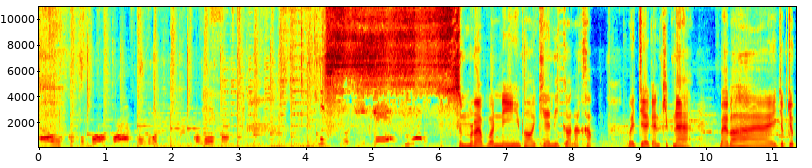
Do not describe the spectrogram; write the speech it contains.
เอาก็กูบอกว่ากูหลุดเอาเลขมานึกสุดอีกแล้วเพื่อน สำหรับวันนี้พอแค่นี้ก่อนนะครับ ไว้เจอกันคลิปหน้า บ๊ายบาย จุ๊บจุ๊บ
